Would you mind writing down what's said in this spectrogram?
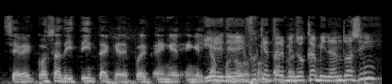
se ven cosas distintas que después en el, en el ¿Y campo. de ahí no fue que terminó caminando así?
